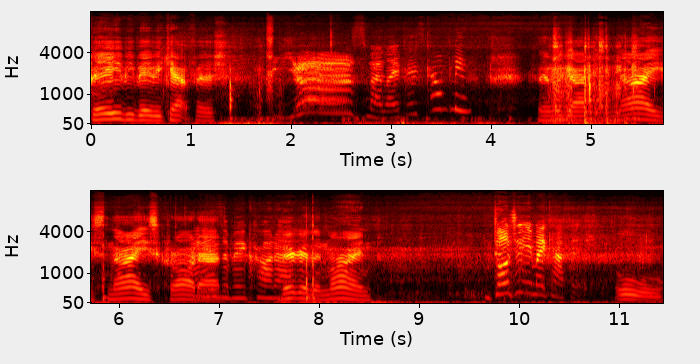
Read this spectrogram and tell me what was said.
baby baby catfish. Yes, my life is complete. Then we got a nice, nice That crawdad. is a big crawdad. Bigger than mine. Don't you eat my catfish. Ooh.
